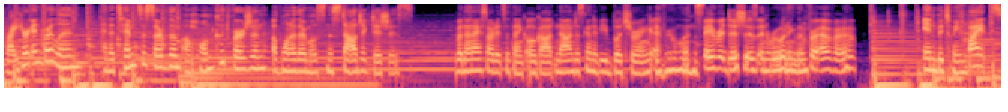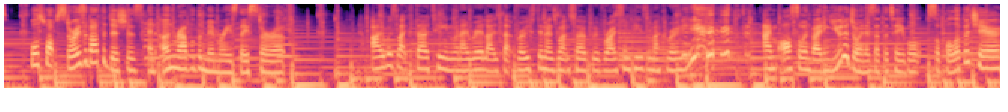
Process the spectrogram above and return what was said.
right here in Berlin and attempt to serve them a home cooked version of one of their most nostalgic dishes. But then I started to think, oh God, now I'm just going to be butchering everyone's favorite dishes and ruining them forever. In between bites, we'll swap stories about the dishes and unravel the memories they stir up. I was like 13 when I realized that roast dinners weren't served with rice and peas and macaroni. I'm also inviting you to join us at the table, so pull up a chair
